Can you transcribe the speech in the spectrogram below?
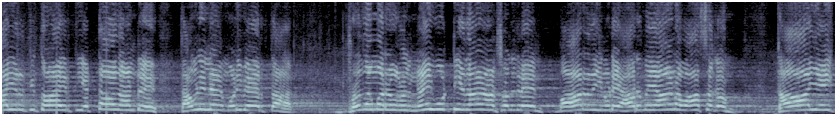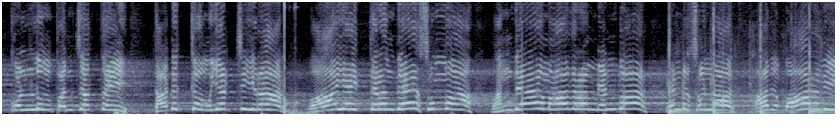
ஆயிரத்தி தொள்ளாயிரத்தி எட்டாவது ஆண்டு தமிழிலே மொழிபெயர்த்தார். பிரதமர் அவர்கள் நினைவூட்டியதான் நான் சொல்கிறேன் பாரதியினுடைய அருமையான வாசகம் தாயை கொல்லும் பஞ்சத்தை தடுக்க முயற்சிகிறார் வாயை திறந்தே சும்மா வந்தே மாதரம் என்பார் என்று சொன்னார். அது பாரதி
